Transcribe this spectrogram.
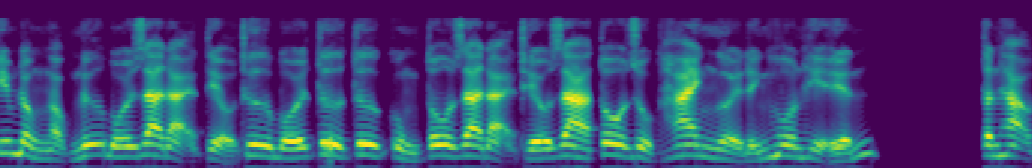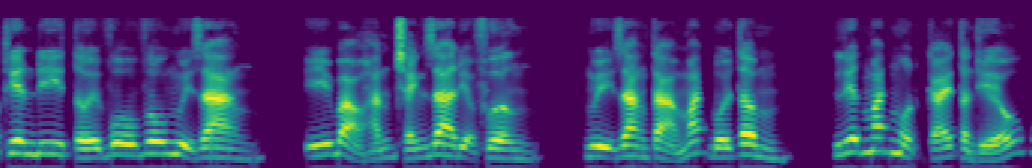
Kim Đồng Ngọc Nữ bối gia đại tiểu thư bối tư tư cùng tô gia đại thiếu gia tô dục hai người đính hôn hỷ yến. Tần Hạo Thiên đi tới vô vô Ngụy Giang, ý bảo hắn tránh ra địa phương, Ngụy Giang tả mắt bối tâm, liếc mắt một cái tần thiếu,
